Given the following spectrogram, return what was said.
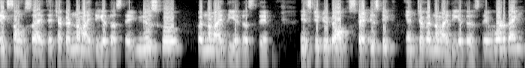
एक संस्था आहे त्याच्याकडनं माहिती घेत असते. युनेस्को कडनं माहिती घेत असते. इन्स्टिट्यूट ऑफ स्टॅटिस्टिक यांच्याकडनं माहिती घेत असते. वर्ल्ड बँक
